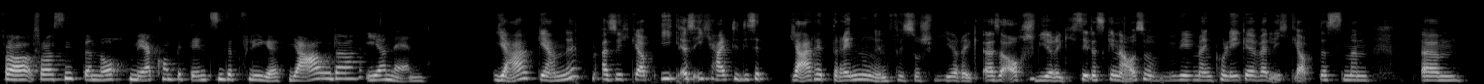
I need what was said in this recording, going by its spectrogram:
Frau, Frau Sitter, noch mehr Kompetenzen der Pflege? Ja oder eher nein? Ja, gerne. Also ich glaube, ich, also ich halte diese klare Trennungen für so schwierig, also auch schwierig. Ich sehe das genauso wie mein Kollege, weil ich glaube, dass man, ähm,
